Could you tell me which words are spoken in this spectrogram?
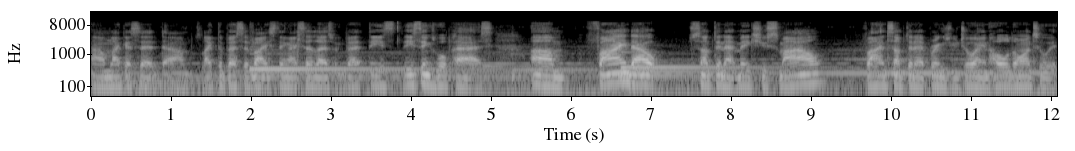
Um, like I said, um, like the best advice thing I said last week, that these these things will pass. Um, find out something that makes you smile. Find something that brings you joy and hold on to it.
